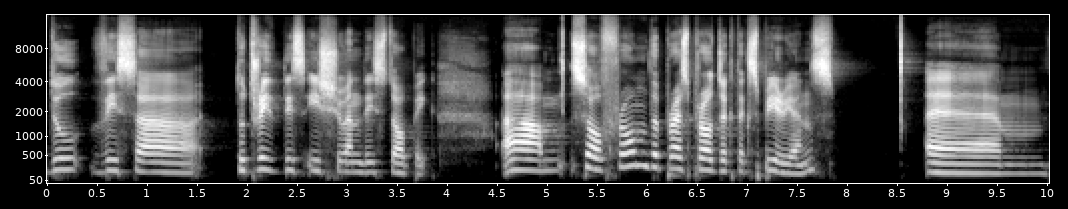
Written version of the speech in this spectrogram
do this, uh, to treat this issue and this topic. Um, so, from the Press Project experience, um,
